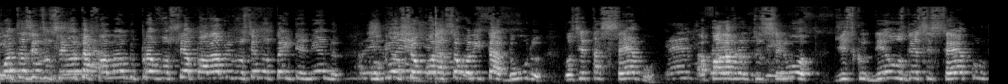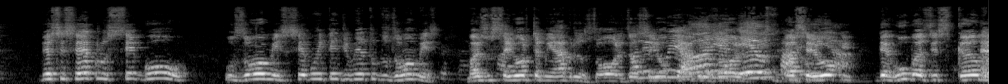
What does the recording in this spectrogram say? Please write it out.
Quantas vezes o Senhor está falando para você a palavra e você não está entendendo? Porque o seu coração ali está duro, você está cego. A palavra do. Senhor diz que o Deus desse século, desse século cegou os homens, cegou o entendimento dos homens. Mas o Senhor também abre os olhos, é o Senhor que abre os olhos, é o. Senhor que derruba as escamas,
